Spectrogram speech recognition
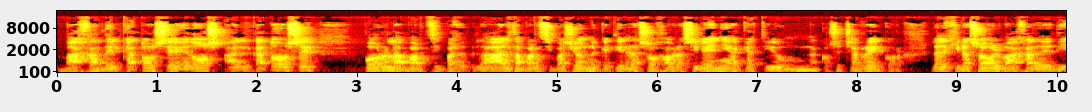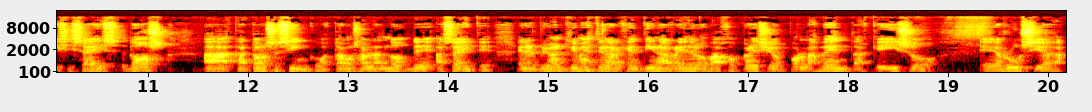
baja del 14,2 al 14 por la, la, alta participación que tiene la soja brasileña, que ha sido una cosecha récord. La de girasol baja de 16,2 a 14,5. Estamos hablando de aceite. En el primer trimestre la Argentina, a raíz de los bajos precios por las ventas que hizo eh, Rusia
